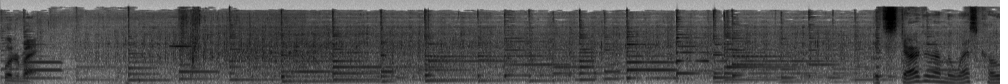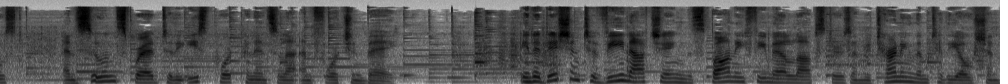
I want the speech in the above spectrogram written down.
put her back. It started on the west coast and soon spread to the Eastport Peninsula and Fortune Bay. In addition to V-notching the spawny female lobsters and returning them to the ocean,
